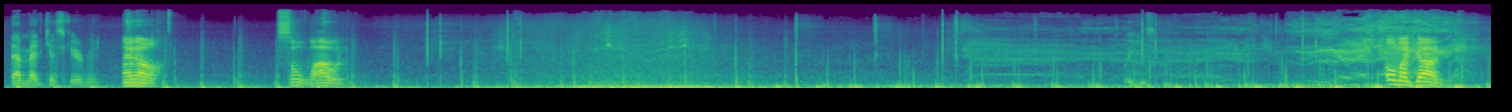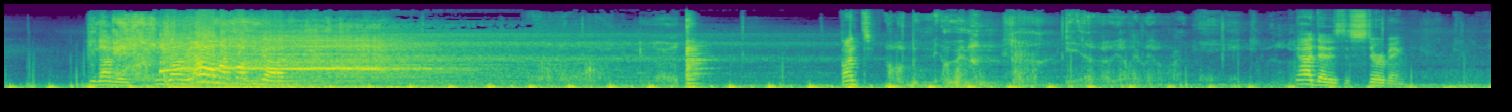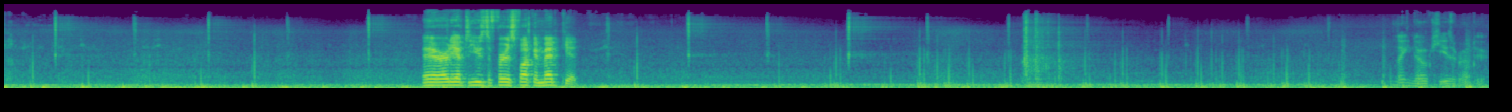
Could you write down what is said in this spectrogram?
that med kit scared me. I know. It's so loud. Please. Oh my god. She's on me. She's on me. Oh my fucking god. God, that is disturbing. Hey, I already have to use the first fucking med kit. Like no keys around here.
